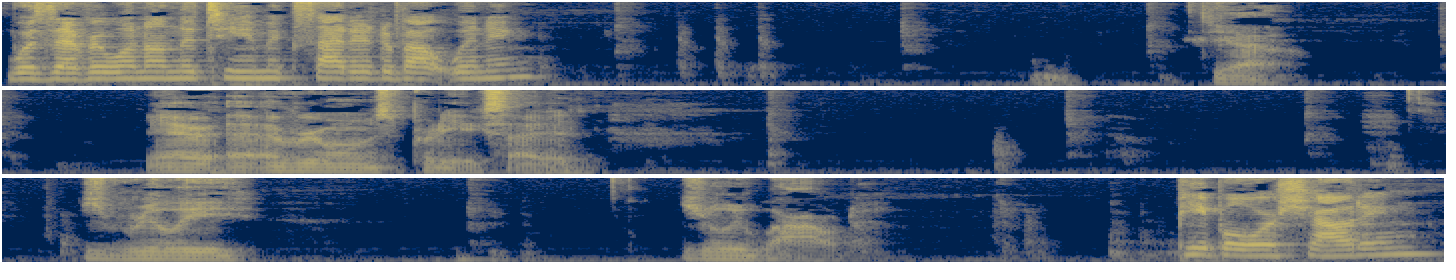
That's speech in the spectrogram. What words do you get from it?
Was everyone on the team excited about winning? Yeah. Yeah, everyone was pretty excited. It was really it was really loud. People were shouting?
